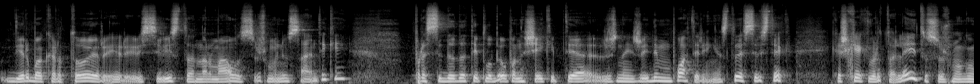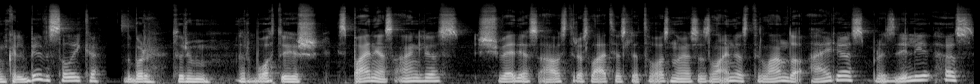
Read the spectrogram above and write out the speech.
dirba kartu ir, ir išsivysto normalūs žmonių santykiai, prasideda taip labiau panašiai kaip tie, žinai, žaidimų poteriai, nes tu esi vis tiek kažkiek virtualiai, tu su žmogum kalbi visą laiką. Dabar turim darbuotojų iš Ispanijos, Anglijos, Švedijos, Austrijos, Latvijos, Lietuvos, Naujosios Zelandijos, Tailando, Airijos, Brazilijos,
